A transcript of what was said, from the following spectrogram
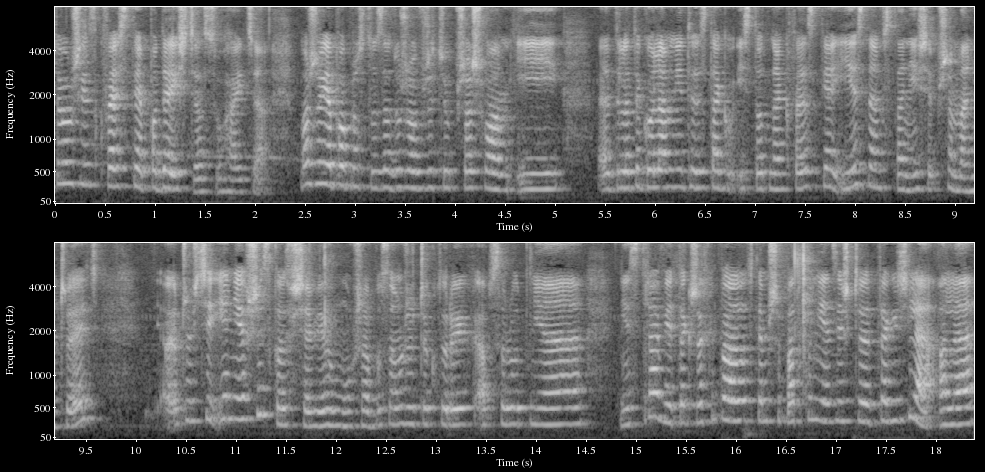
To już jest kwestia podejścia, słuchajcie. Może ja po prostu za dużo w życiu przeszłam i e, dlatego dla mnie to jest tak istotna kwestia i jestem w stanie się przemęczyć. Oczywiście ja nie wszystko w siebie muszę, bo są rzeczy, których absolutnie nie strawię, także chyba w tym przypadku nie jest jeszcze tak źle, ale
